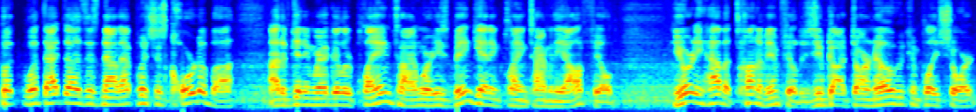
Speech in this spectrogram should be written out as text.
but what that does is now that pushes Cordoba out of getting regular playing time, where he's been getting playing time in the outfield. You already have a ton of infielders. You've got d'Arnaud who can play short,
